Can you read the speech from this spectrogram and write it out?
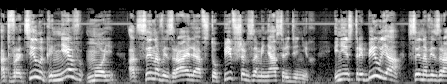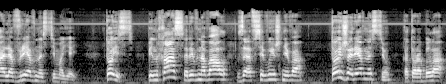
отвратил гнев мой от сынов Израиля, вступивших за меня среди них. И не истребил я сынов Израиля в ревности моей. То есть, Пинхас ревновал за Всевышнего той же ревностью, которая была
